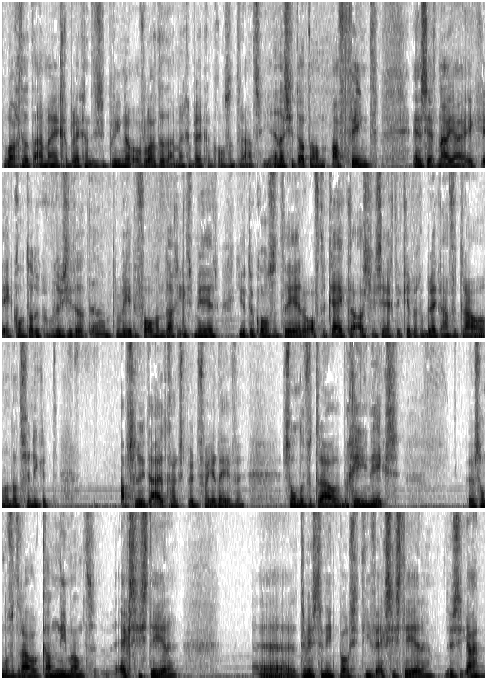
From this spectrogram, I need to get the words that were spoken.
Lag dat aan mijn gebrek aan discipline? Of lag dat aan mijn gebrek aan concentratie? En als je dat dan afvinkt en zegt... nou ja, ik, ik kom tot de conclusie dat... dan probeer je de volgende dag iets meer je te concentreren... of te kijken als je zegt ik heb een gebrek aan vertrouwen... want dat vind ik het absolute uitgangspunt van je leven zonder vertrouwen begin je niks. Uh, zonder vertrouwen kan niemand existeren. Uh, tenminste niet positief existeren. Dus ja,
